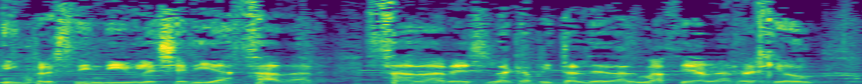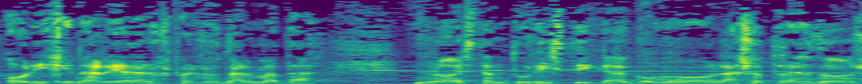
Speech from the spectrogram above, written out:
imprescindible sería Zadar. Zadar es la capital de Dalmacia, la región originaria de los perros dálmata. No es tan turística como las otras dos,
